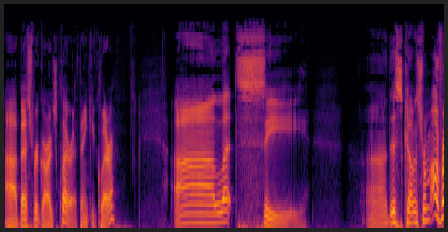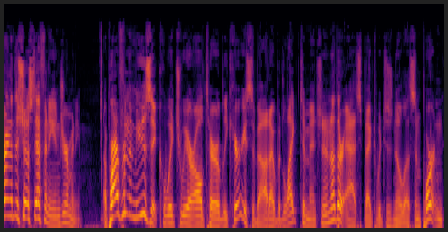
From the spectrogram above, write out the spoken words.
Uh, best regards, Clara. Thank you, Clara. Uh, let's see. Uh, this comes from, oh, friend of the show, Stephanie in Germany. Apart from the music, which we are all terribly curious about, I would like to mention another aspect which is no less important.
